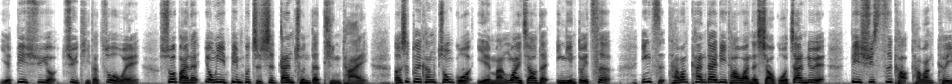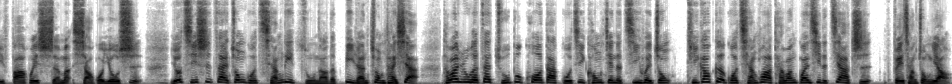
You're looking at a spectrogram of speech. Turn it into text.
也必须有具体的作为。说白了，用意并不只是单纯的挺台，而是对抗中国野蛮外交的因应对策。因此，台湾看待立陶宛的小国战略，必须思考台湾可以发挥什么小国优势，尤其是在中国强力阻挠的必然状态下，台湾如何在逐步扩大国际空间的机会中，提高各国强化台湾关系的价值，非常重要。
